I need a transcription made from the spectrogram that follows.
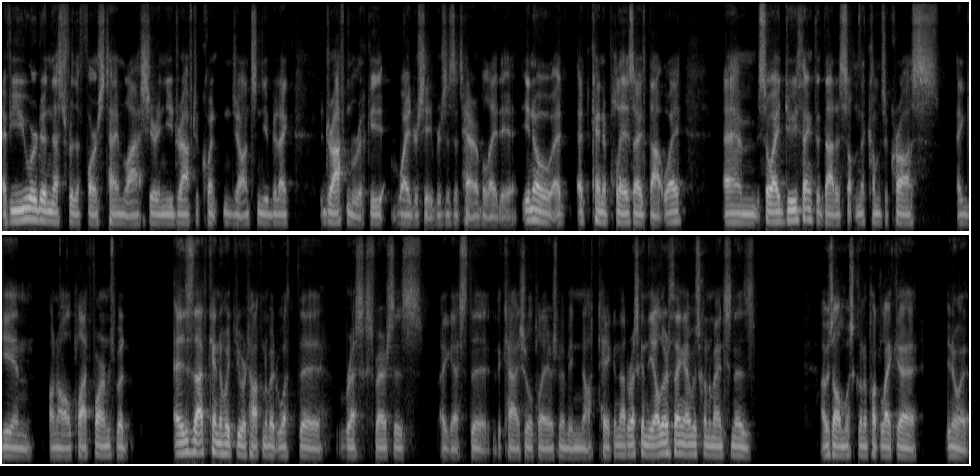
if you were doing this for the first time last year and you drafted Quentin Johnston, you'd be like, drafting rookie wide receivers is a terrible idea. You know, it, it kind of plays out that way. Um, so I do think that that is something that comes across again on all platforms. But is that kind of what you were talking about? What the risks versus, I guess, the the casual players maybe not taking that risk? And the other thing I was going to mention is, I was almost going to put like a, you know,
